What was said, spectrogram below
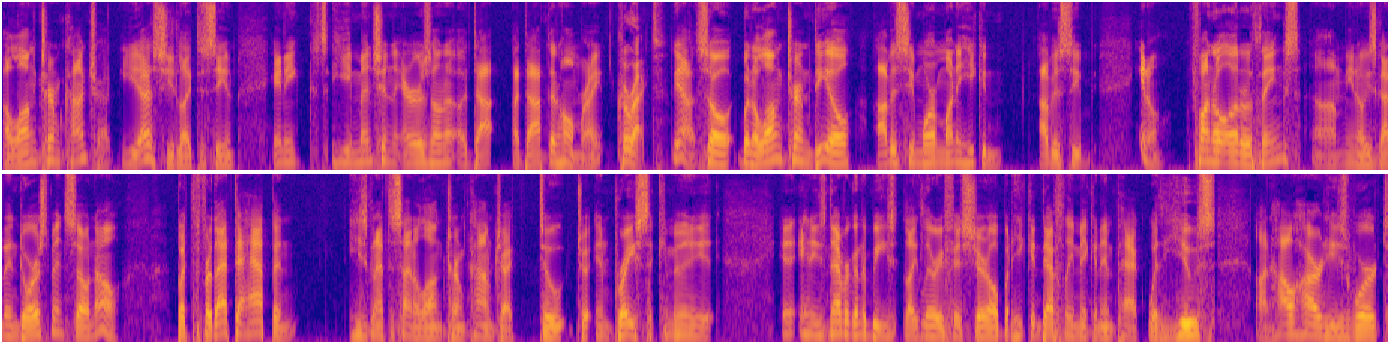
a long term contract. Yes, you'd like to see him, and he he mentioned Arizona adopt, adopted home, right? Correct. Yeah. So, but a long term deal, obviously more money. He can obviously, you know, funnel other things. Um, you know, he's got endorsements, so no. But for that to happen, he's going to have to sign a long term contract to to embrace the community. And, he's never going to be like Larry Fitzgerald, but he can definitely make an impact with use on how hard he's worked.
